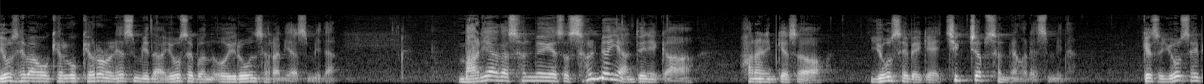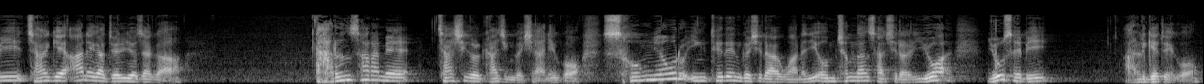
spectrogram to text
요셉하고 결국 결혼을 했습니다. 요셉은 의로운 사람이었습니다. 마리아가 설명해서 설명이 안 되니까 하나님께서 요셉에게 직접 설명을 했습니다. 그래서 요셉이 자기의 아내가 될 여자가 다른 사람의 자식을 가진 것이 아니고 성령으로 잉태된 것이라고 하는 이 엄청난 사실을 요, 요셉이 알게 되고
